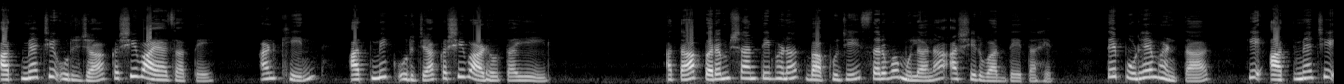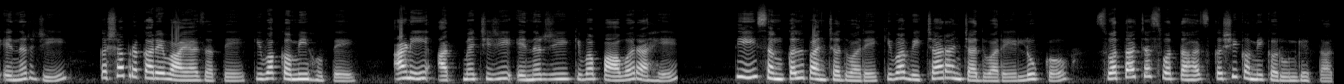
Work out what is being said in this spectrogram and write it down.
आत्म्याची ऊर्जा कशी वाया जाते? आणखीन आत्मिक ऊर्जा कशी वाढवता येईल? आता परमशांती म्हणत बापूजी सर्व मुलांना आशीर्वाद देत आहेत. ते पुढे म्हणतात की आत्म्याची एनर्जी कशा प्रकारे वाया जाते किंवा कमी होते? आणि आत्म्याची जी एनर्जी किंवा पॉवर आहे ती संकल्पांच्याद्वारे किंवा विचारांच्याद्वारे लोक स्वतःच्या स्वतःच कशी कमी करून घेतात?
